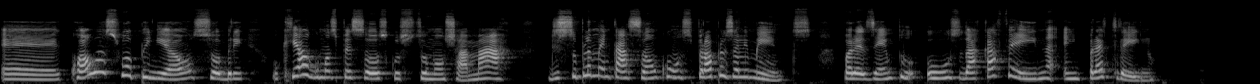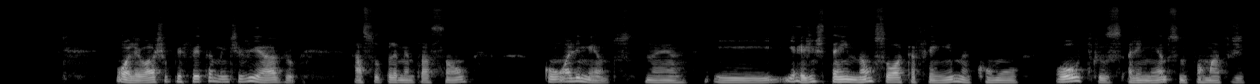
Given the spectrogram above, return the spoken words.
é, qual a sua opinião sobre o que algumas pessoas costumam chamar de suplementação com os próprios alimentos? Por exemplo, o uso da cafeína em pré-treino. Olha, eu acho perfeitamente viável a suplementação com alimentos, né? E, e a gente tem não só a cafeína, como outros alimentos no formato de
